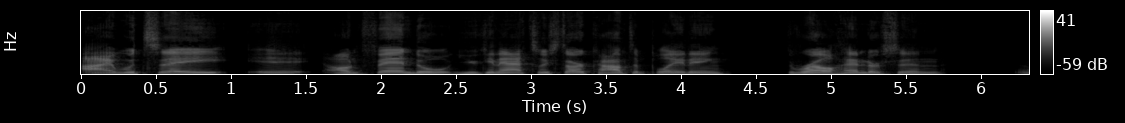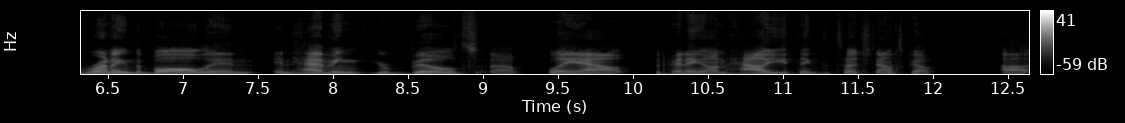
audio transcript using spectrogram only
I would say it, eh, on FanDuel, you can actually start contemplating Darrell Henderson running the ball in and having your builds uh, play out depending on how you think the touchdowns go. Uh,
